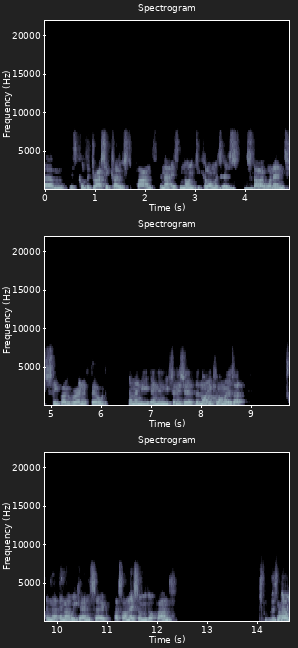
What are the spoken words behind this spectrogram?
um, it's called the Jurassic Coast planned, and that is 90 kilometers. Start at one end, you sleep over in a field, and then you and then you finish it the 90 kilometers at in that in that weekend. So that's our next one we got planned. There's no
